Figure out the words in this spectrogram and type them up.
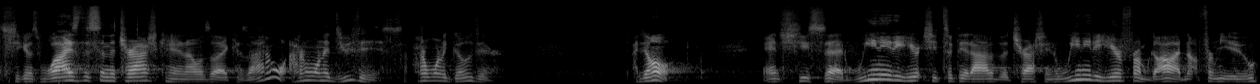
She goes, Why is this in the trash can? I was like, Because I don't, I don't want to do this. I don't want to go there. I don't. And she said, We need to hear, she took it out of the trash can. We need to hear from God, not from you.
